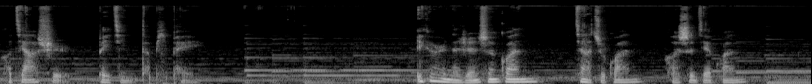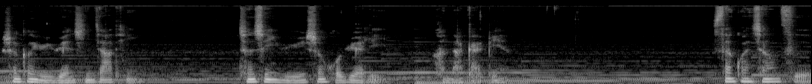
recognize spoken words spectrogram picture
和家世背景的匹配。一个人的人生观、价值观和世界观，深根于原生家庭，成型于生活阅历，很难改变。三观相似，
